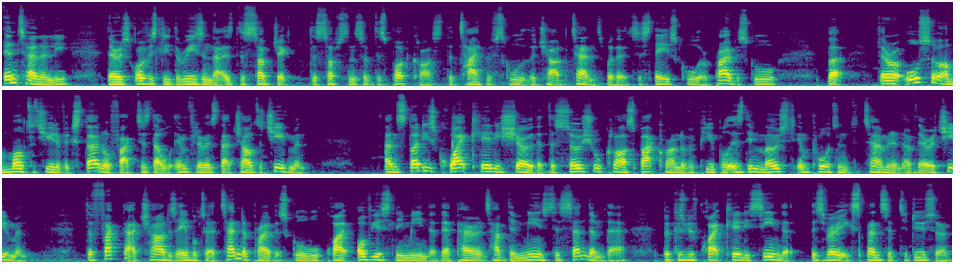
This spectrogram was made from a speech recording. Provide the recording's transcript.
Internally, there is obviously the reason that is the subject, the substance of this podcast, the type of school that the child attends, whether it's a state school or a private school. But there are also a multitude of external factors that will influence that child's achievement. And studies quite clearly show that the social class background of a pupil is the most important determinant of their achievement the fact that a child is able to attend a private school will quite obviously mean that their parents have the means to send them there because we've quite clearly seen that it's very expensive to do so.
